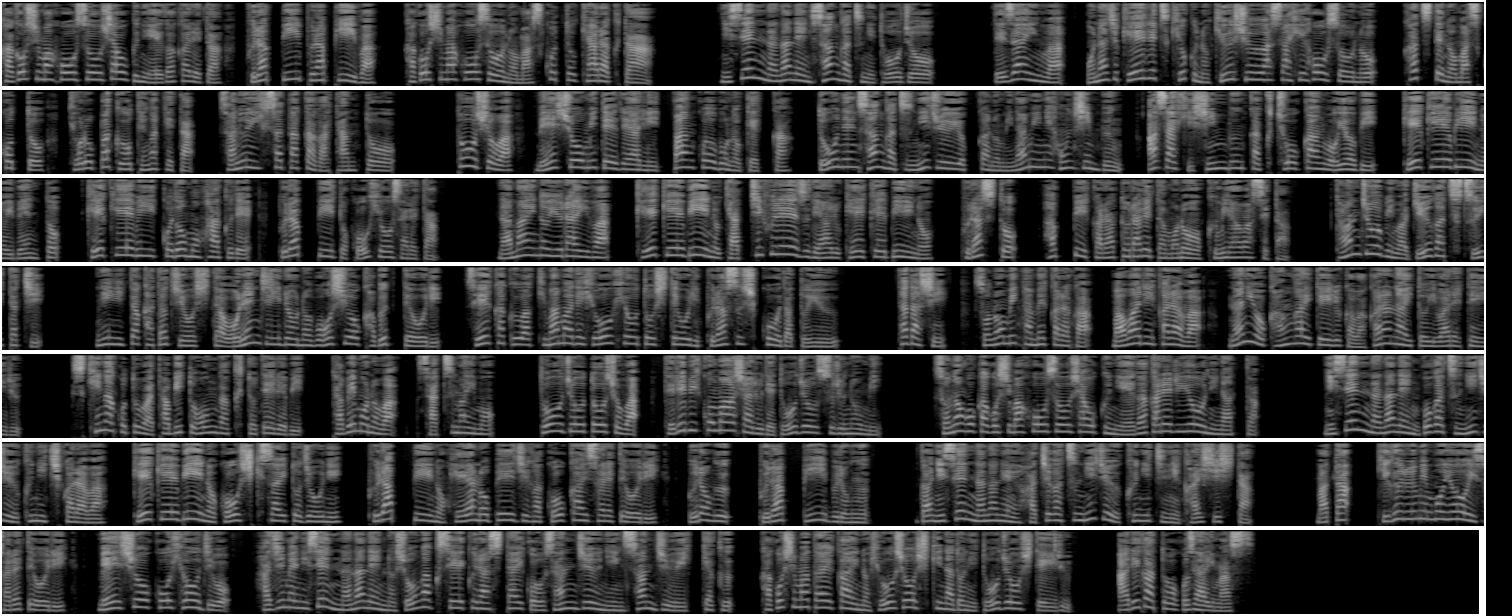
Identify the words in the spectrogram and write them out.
鹿児島放送社屋に描かれたプラッピープラッピーは鹿児島放送のマスコットキャラクター。2007年3月に登場。デザインは同じ系列局の九州朝日放送のかつてのマスコットキョロパクを手掛けた佐野久隆が担当。当初は名称未定であり一般公募の結果、同年3月24日の南日本新聞、朝日新聞各長官及び KKB のイベント、KKB 子供博で、プラッピーと公表された。名前の由来は、KKB のキャッチフレーズである KKB のプラスとハッピーから取られたものを組み合わせた。誕生日は10月1日に似た形をしたオレンジ色の帽子をかぶっており、性格は気ままでひょうひょうとしておりプラス思考だという。ただし、その見た目からか、周りからは何を考えているかわからないと言われている。好きなことは旅と音楽とテレビ、食べ物はさつまいも。登場当初はテレビコマーシャルで登場するのみ。その後鹿児島放送社屋に描かれるようになった。2007年5月29日からは KKB の公式サイト上にプラッピーの部屋のページが公開されており、ブログ、プラッピーブログ、が2007年8月29日に開始した。また、着ぐるみも用意されており、名称公表示を、はじめ2007年の小学生クラス対抗30人31脚、鹿児島大会の表彰式などに登場している。ありがとうございます。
